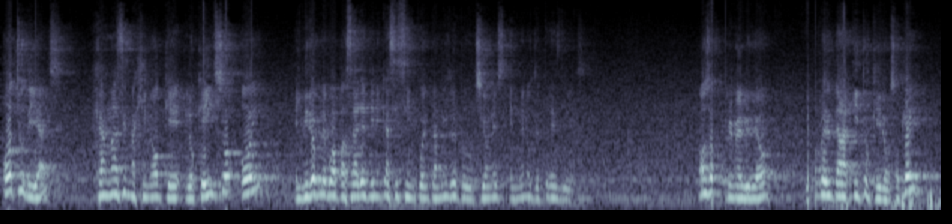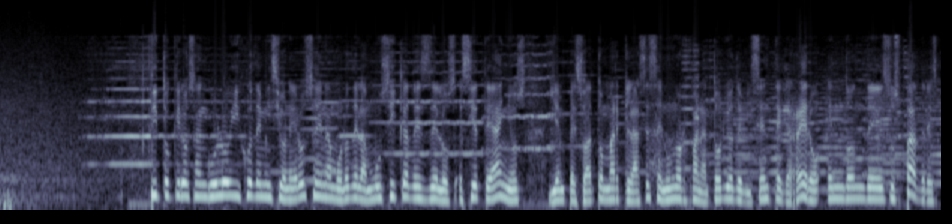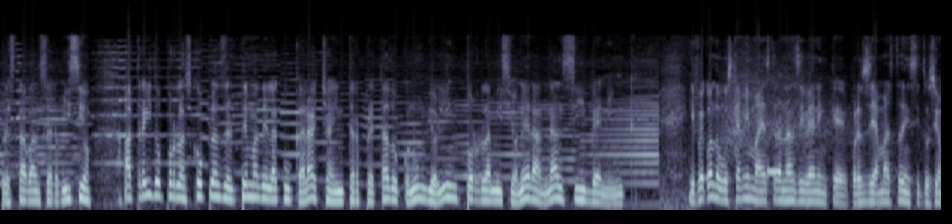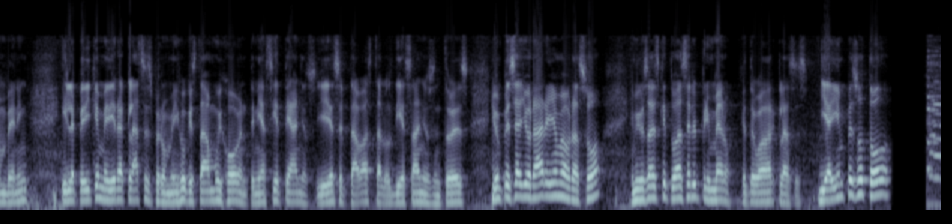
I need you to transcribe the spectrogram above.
ocho días jamás imaginó que lo que hizo hoy, el video que le voy a pasar ya tiene casi 50 mil reproducciones en menos de tres días. Vamos a ver el primer video. Le voy a presentar a Tito Quirós, ¿ok? Tito Quiroz Angulo, hijo de misioneros, se enamoró de la música desde los 7 años y empezó a tomar clases en un orfanatorio de Vicente Guerrero, en donde sus padres prestaban servicio. Atraído por las coplas del tema de la cucaracha, interpretado con un violín por la misionera Nancy Benning. Y fue cuando busqué a mi maestra Nancy Benning, que por eso se llama esta institución Benning, y le pedí que me diera clases, pero me dijo que estaba muy joven, tenía 7 años, y ella aceptaba hasta los 10 años. Entonces yo empecé a llorar, ella me abrazó y me dijo, sabes que tú vas a ser el primero que te voy a dar clases. Y ahí empezó todo.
